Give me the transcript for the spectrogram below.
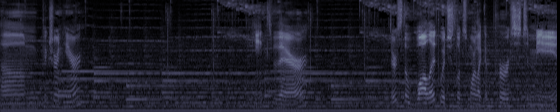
Um, picture in here. Ink there. There's the wallet, which looks more like a purse to me.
